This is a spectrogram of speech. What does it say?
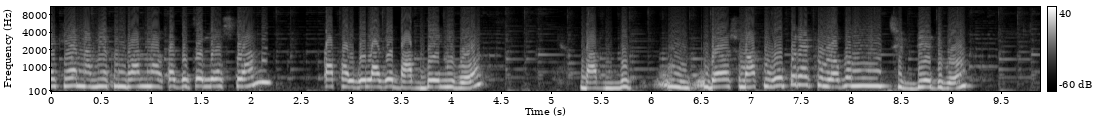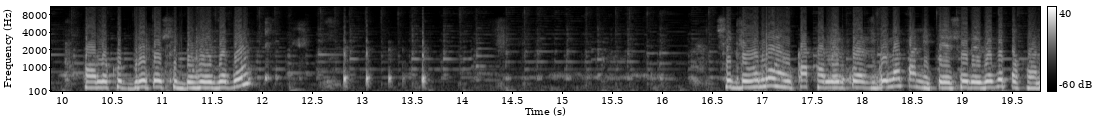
দেখেন, আমি এখন রান্নার কাজে চলে আসলাম। কাঁঠালগুলো আগে বাদ দিয়ে নিব। বাদ দেওয়ার সময় আপনার উপরে একটু লবণ ছিট দিয়ে দিব। তাহলে খুব দ্রুত সিদ্ধ হয়ে যাবে। সিদ্ধ হলে কাঁঠালের কোয়াশগুলো পানিতে সরে যাবে, তখন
